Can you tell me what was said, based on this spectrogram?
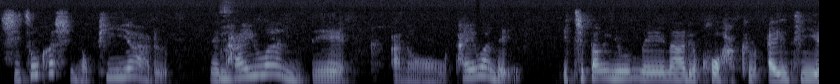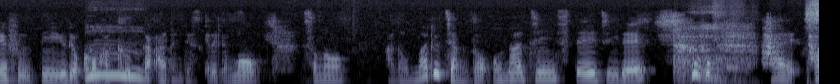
静岡市の PR でうん、台湾で、あの、台湾で一番有名な旅行博、ITF っていう旅行博があるんですけれども、その、あの、まるちゃんと同じステージで、はい、立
